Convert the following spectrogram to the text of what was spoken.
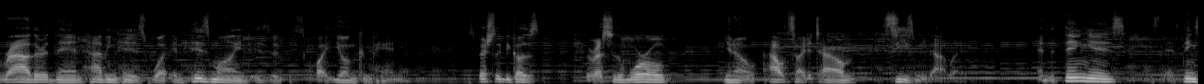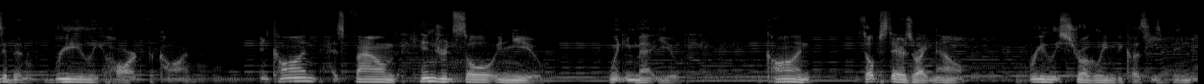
rather than having his, what in his mind is a is quite young companion. Especially because the rest of the world, you know, outside of town sees me that way. And the thing is, is that things have been really hard for Khan. And Khan has found a kindred soul in you when he met you. Khan is upstairs right now, really struggling because he's been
